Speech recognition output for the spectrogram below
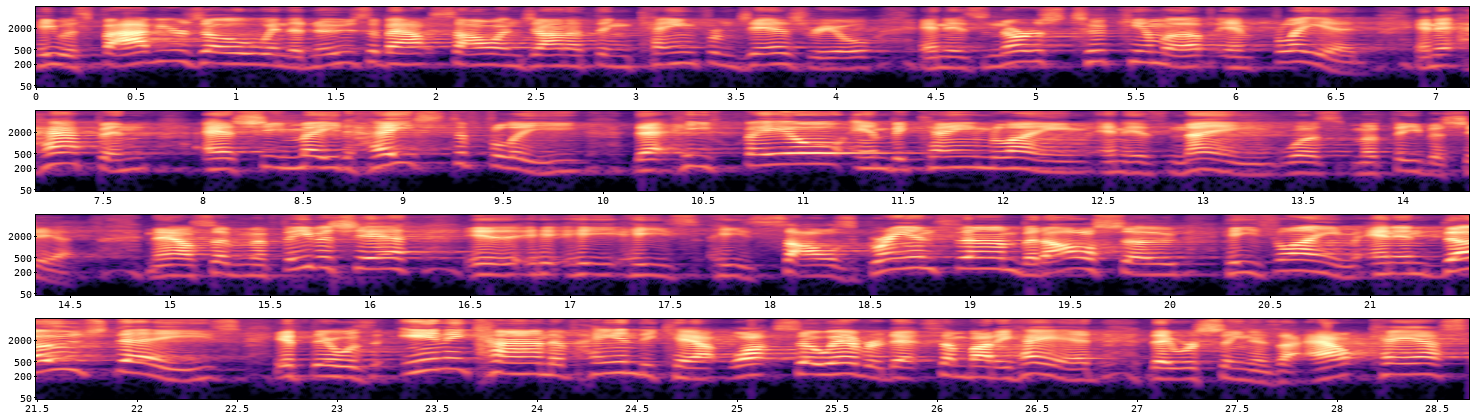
He was five years old when the news about Saul and Jonathan came from Jezreel, and his nurse took him up and fled. And it happened as she made haste to flee that he fell and became lame, and his name was Mephibosheth. Now, so Mephibosheth, he, he's, he's Saul's grandson, but also he's lame. And in those days, if there was any kind of handicap whatsoever that somebody had, they were seen as an outcast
